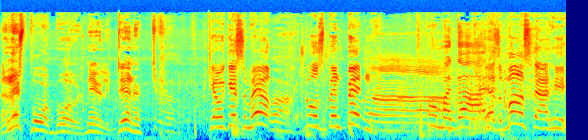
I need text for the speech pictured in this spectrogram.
And this poor boy was nearly dinner. Can we get some help? Jules been bitten. Oh my God. There's a monster out here.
